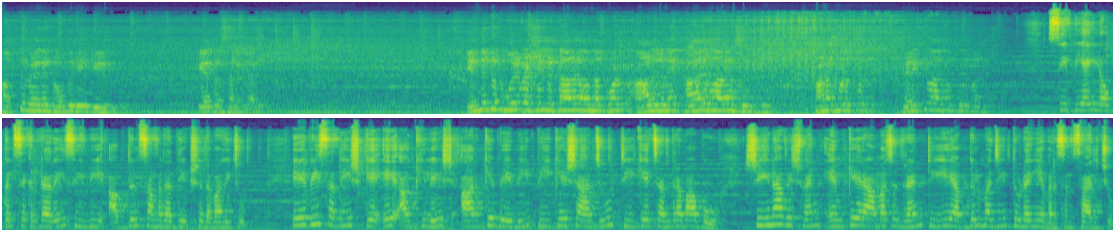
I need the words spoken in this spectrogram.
പത്ത് പേരെ നോമിനേറ്റ് ചെയ്തു കേന്ദ്ര സർക്കാർ. എന്നിട്ട് ഭൂരിപക്ഷം കിട്ടാതെ വന്നപ്പോൾ ആളുകളെ കാലുമാറാൻ ശ്രമിച്ചു. പണം കൊടുത്ത് വിലയ്ക്ക് വാങ്ങാൻ തീരുമാനിച്ചു. C P I local secretary C B Abdul Samad അധ്യക്ഷത വഹിച്ചു. A V Satheesh K A Akhilesh R K Baby P K Shaju T K Chandrababu Sheena Viswan M K Ramachandran T A Abdul Majeed തുടങ്ങിയവർ സംസാരിച്ചു.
